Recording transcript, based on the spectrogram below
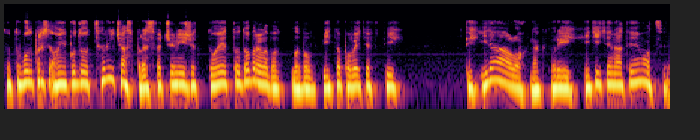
to, to budú presne, oni budú celý čas presvedčení, že to je to dobré, lebo, lebo vy to poviete v tých, tých ideáloch, na ktorých chytíte na tie emócie.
